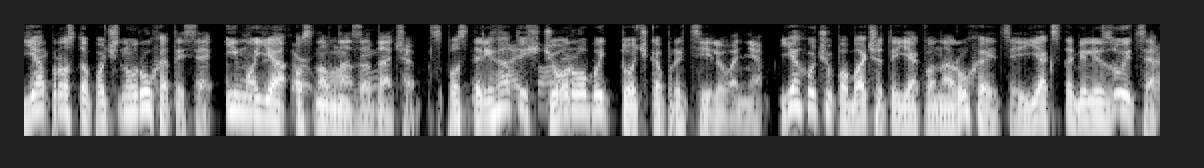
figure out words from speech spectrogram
Я просто почну рухатися, і моя основна задача спостерігати, що робить точка прицілювання. Я хочу побачити, як вона рухається і як стабілізується.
